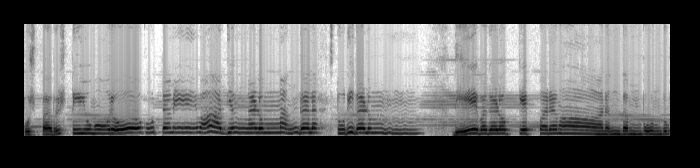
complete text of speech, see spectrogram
പുഷ്പവൃഷ്ടിയുമോരോ കൂട്ടമേ വാദ്യങ്ങളും മംഗല സ്തുതികളും ദേവകളൊക്കെ പരമാനന്ദം പൂണ്ടു.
